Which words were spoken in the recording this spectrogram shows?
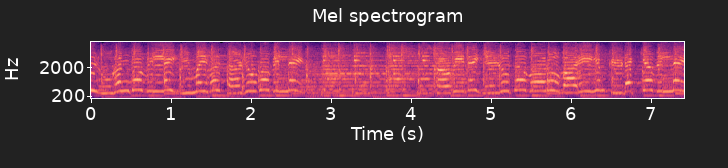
கண்கள் உறங்கவில்லை இமைகள் தழுவவில்லை. கவிதை எழுத ஒரு வரியும் கிடைக்கவில்லை.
